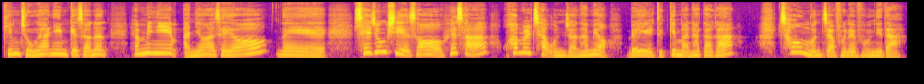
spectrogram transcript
김종하님께서는 현미님 안녕하세요. 네. 세종시에서 회사 화물차 운전하며 매일 듣기만 하다가 처음 문자 보내봅니다.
